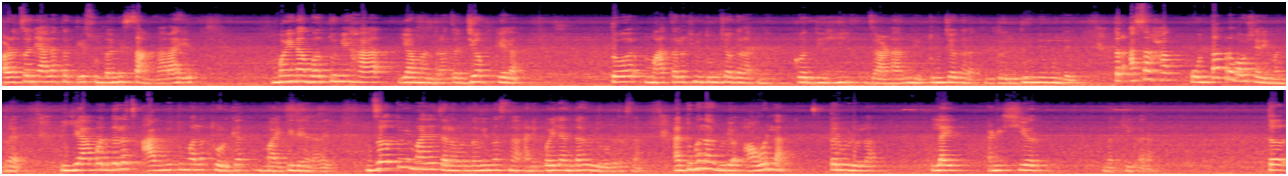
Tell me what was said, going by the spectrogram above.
अडचणी आला तर ते सुद्धा मी सांगणार आहे. महिनाभर तुम्ही हा या मंत्राचा जप केला तर माता लक्ष्मी तुमच्या घरातनं कधीही जाणार नाही. तुमच्या घरातली दरिद्री निघून जाईल. तर असा हा कोणता प्रभावशाली मंत्र आहे? याबद्दलच आज मी तुम्हाला थोडक्यात माहिती देणार आहे. जर तुम्ही माझ्या चॅनलवर नवीन असणार आणि पहिल्यांदा व्हिडिओ बघत असणार आणि तुम्हाला हा व्हिडिओ आवडला तर व्हिडिओला लाईक आणि शेअर नक्की करा. तर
